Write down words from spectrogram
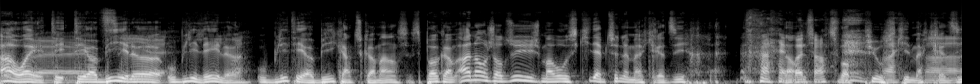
ah ouais, tes, tes, hobbies, là, euh, oublie-les. Là. Oublie tes hobbies quand tu commences. C'est pas comme Ah non, aujourd'hui, je m'en vais au ski d'habitude le mercredi. Bonne chance. Tu vas plus au ski le mercredi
